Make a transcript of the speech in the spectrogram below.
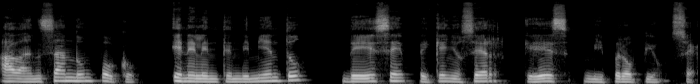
avanzando un poco en el entendimiento de ese pequeño ser que es mi propio ser.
